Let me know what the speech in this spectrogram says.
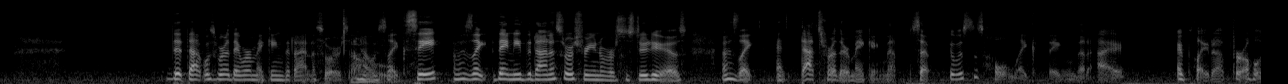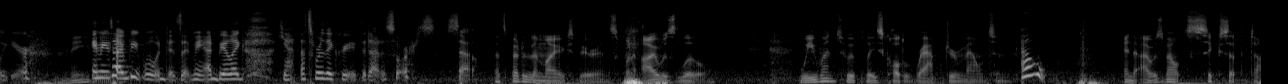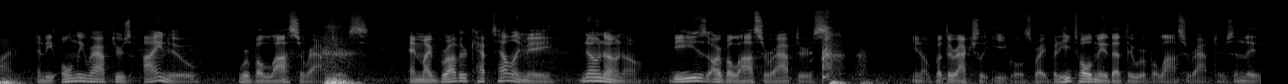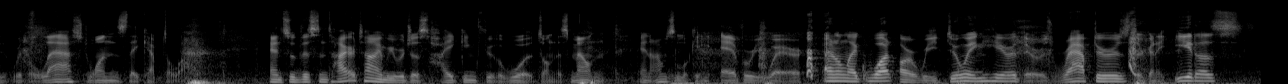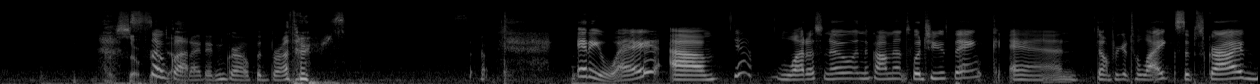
that that was where they were making the dinosaurs. And I was Oh. like, see, I was like, they need the dinosaurs for Universal Studios. I was like, and that's where they're making them. So it was this whole like thing that I, I played up for a whole year. Maybe. Anytime people would visit me, I'd be like, yeah, that's where they create the dinosaurs. So That's better than my experience. When I was little, we went to a place called Raptor Mountain, oh, and I was about six at the time. And the only raptors I knew were velociraptors. and my brother kept telling me, no, no, no, these are velociraptors. you know, but they're actually eagles, right? But he told me that they were velociraptors, and they were the last ones they kept alive. And so this entire time we were just hiking through the woods on this mountain, and I was looking everywhere, and I'm like, "What are we doing here? There's raptors. They're gonna eat us." I was so, so, freaked out. glad I didn't grow up with brothers. so, anyway, um, yeah, let us know in the comments what you think, and don't forget to like, subscribe,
